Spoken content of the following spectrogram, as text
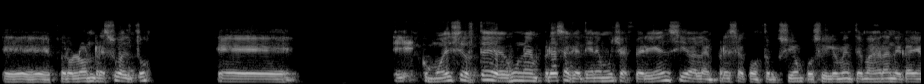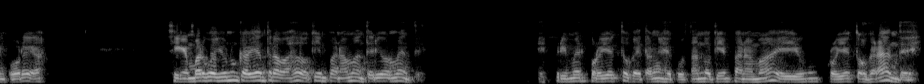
eh, pero lo han resuelto. Eh, como dice usted, es una empresa que tiene mucha experiencia, la empresa de construcción posiblemente más grande que hay en Corea. Sin embargo, yo nunca habían trabajado aquí en Panamá anteriormente. El primer proyecto que están ejecutando aquí en Panamá y un proyecto grande.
